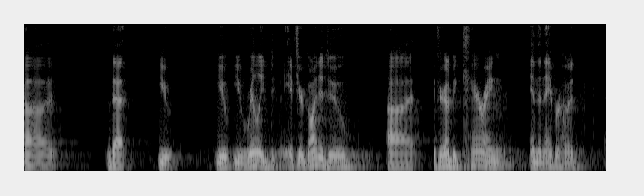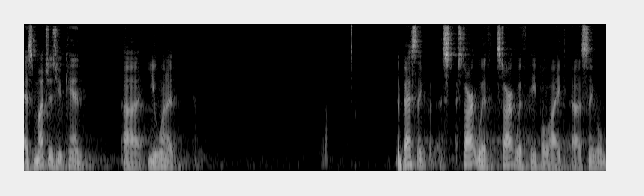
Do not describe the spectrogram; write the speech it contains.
uh, that you you you really do, if you're going to do uh, if you're going to be caring in the neighborhood as much as you can, uh, you want to the best thing start with start with people like uh, single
